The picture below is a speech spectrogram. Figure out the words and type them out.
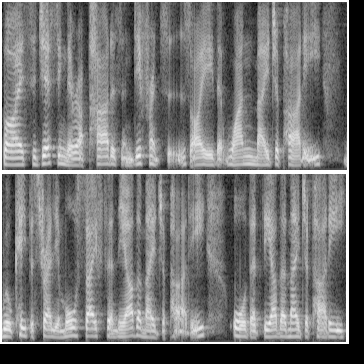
by suggesting there are partisan differences, i.e., that one major party will keep Australia more safe than the other major party, or that the other major party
